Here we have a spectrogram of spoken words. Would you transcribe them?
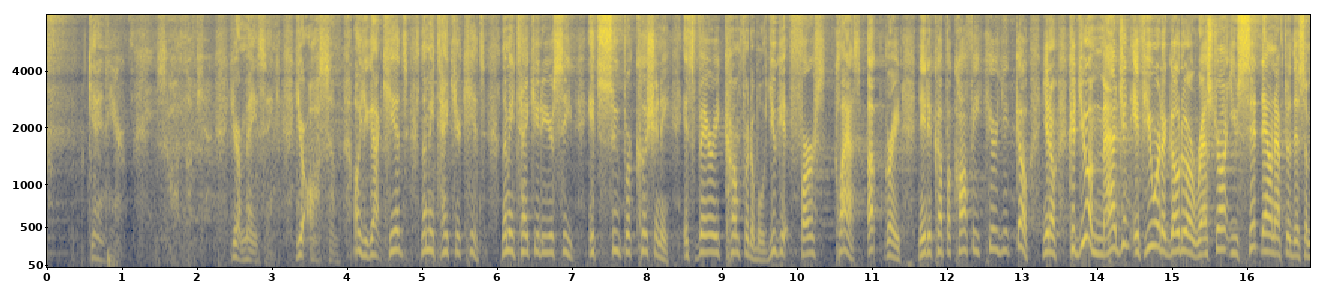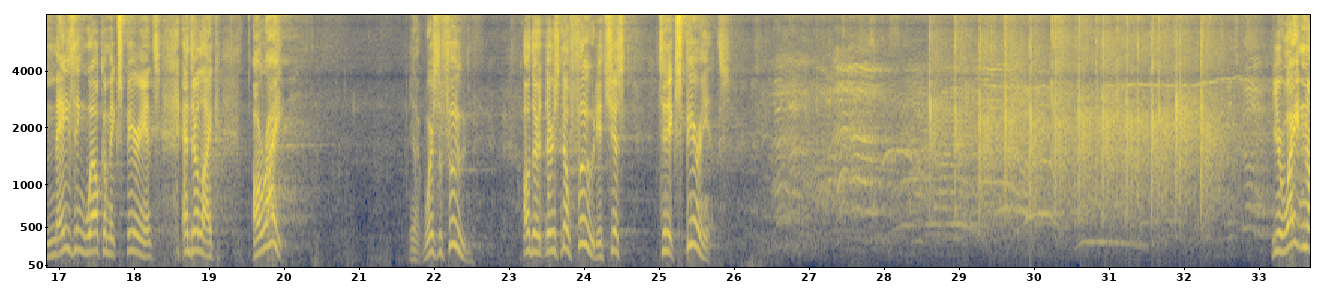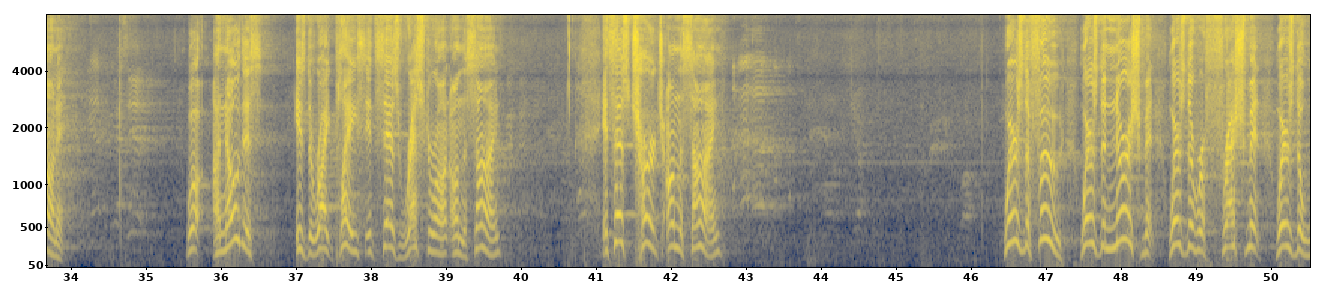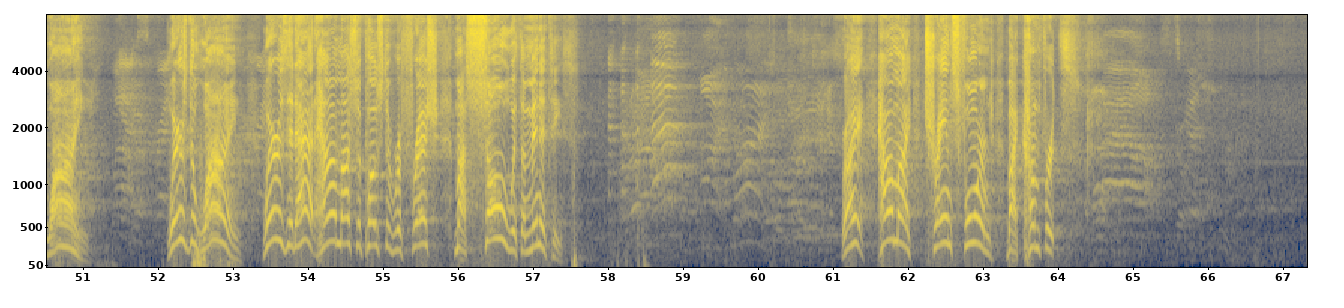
get in here. So I love you. You're amazing. You're awesome. Oh, you got kids? Let me take your kids. Let me take you to your seat. It's super cushiony. It's very comfortable. You get first class upgrade. Need a cup of coffee? Here you go. You know, could you imagine if you were to go to a restaurant, you sit down after this amazing welcome experience, and they're like, all right. You're like, where's the food? Oh, there, there's no food. It's just, it's an experience. You're waiting on it. Well, I know this is the right place. It says restaurant on the sign, it says church on the sign. Where's the food? Where's the nourishment? Where's the refreshment? Where's the wine? Where's the wine? Where is it at? How am I supposed to refresh my soul with amenities? Right? How am I transformed by comforts?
